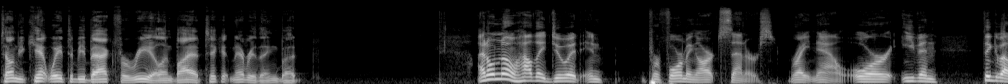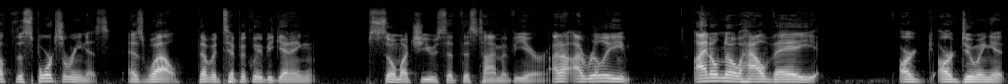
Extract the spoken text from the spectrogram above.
Tell them you can't wait to be back for real and buy a ticket and everything, but I don't know how they do it in performing arts centers right now, or even think about the sports arenas as well that would typically be getting so much use at this time of year. I, I really, I don't know how they are are doing it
